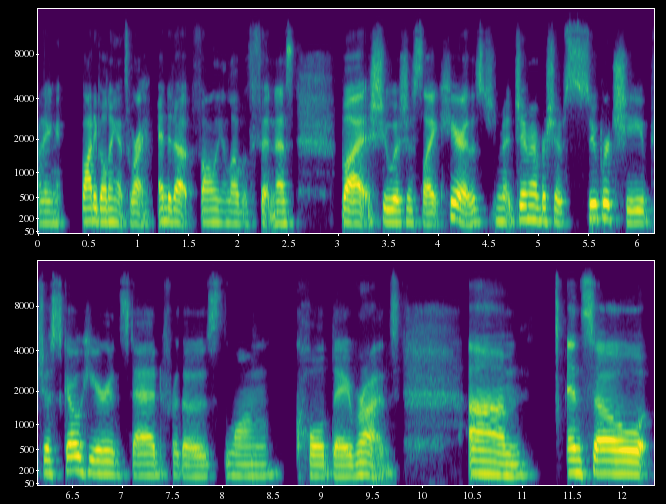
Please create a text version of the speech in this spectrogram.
bodybuilding. It's where I ended up falling in love with fitness. But she was just like, here, this gym membership super cheap. Just go here instead for those long, cold day runs. Um, and so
